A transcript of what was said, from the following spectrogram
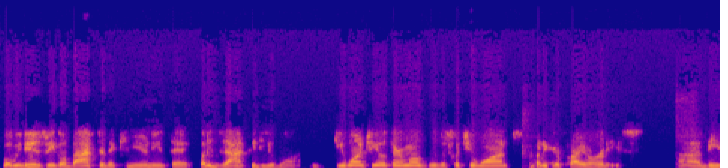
What we do is we go back to the community and say, what exactly do you want? Do you want geothermal? Is this what you want? What are your priorities? Uh, these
